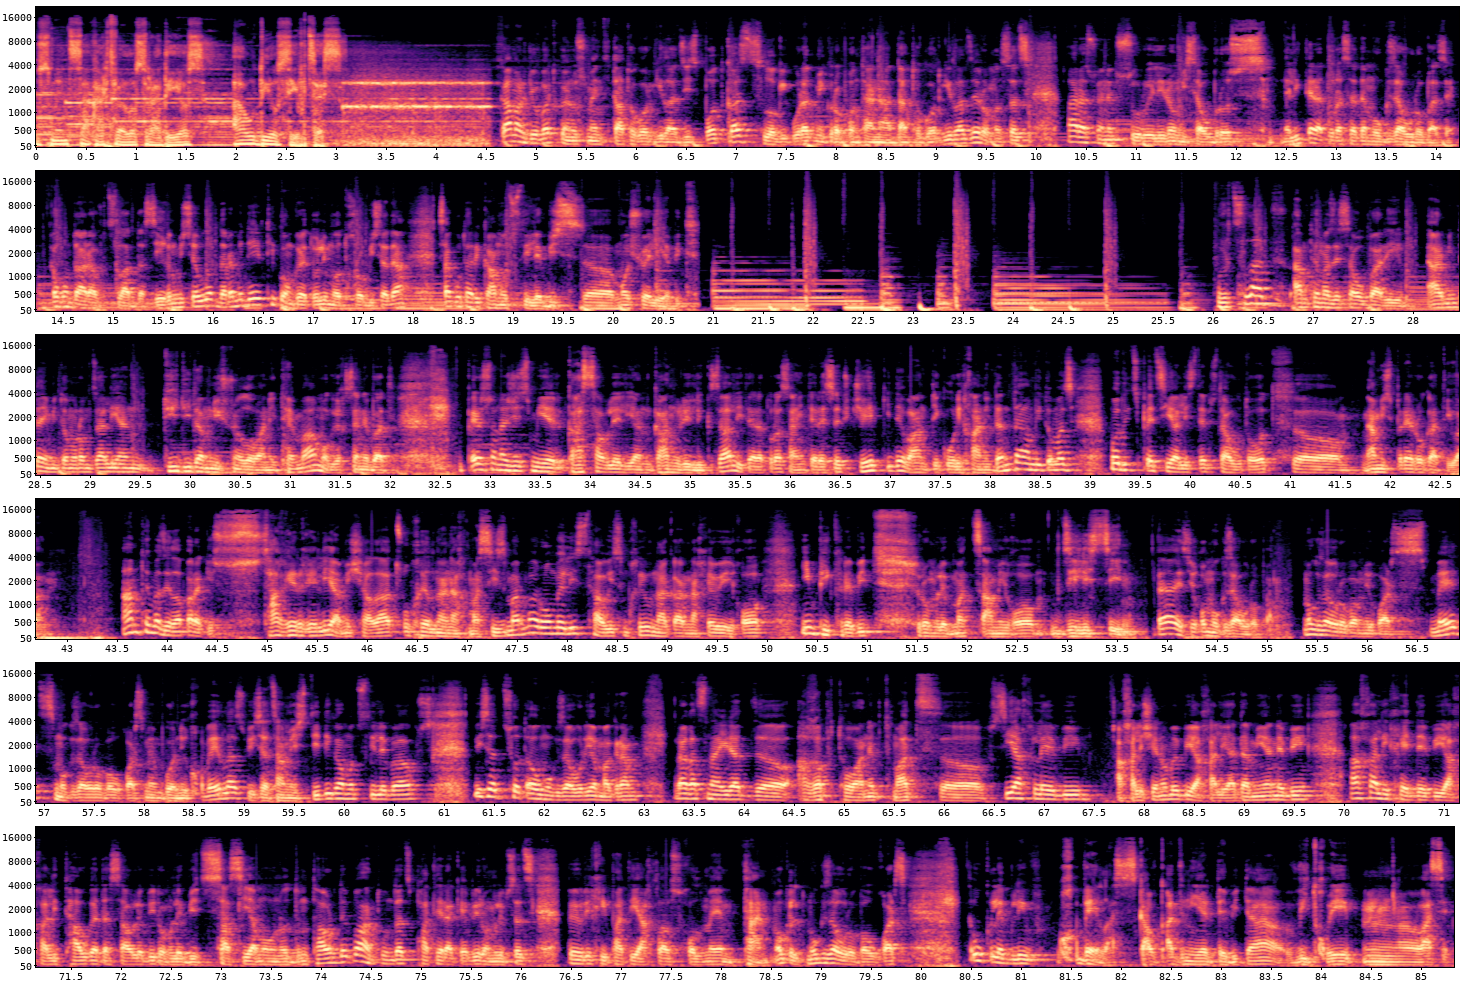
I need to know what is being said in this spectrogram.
უსმენთ საქართველოს რადიოს აუდიო სივრცეს. გამარჯობა თქვენ უსმენთ დათო გორგილაძის პოდკასტს ლოგიკურად მიკროფონთანაა დათო გორგილაძე რომელსაც არასვენებს სურვილი რომ ისაუბროს ლიტერატურასა და მოგზაურობაზე. ოღონდ არა ვრცლად და სიღრმისეულად, არამედ ერთი კონკრეტული მოთხრობისა და საკუთარი გამოცდილების მოშველიებით. ვრცლად ამ თემაზე საუბარი არ მინდა, იმიტომ რომ ძალიან დიდი და მნიშვნელოვანი თემაა, მოგეხსენებათ პერსონაჟის მიერ გასავლელიან განვლილი გზა ლიტერატურას აინტერესებს ჯერ კიდევ ანტიკური ხანიდან და ამიტომაც მოდით სპეციალისტებს დაუტოვოთ ამის პრეროგატივა. ამ თემაზე ლაპარაკი საღერღელი ამიშალა წუხელნანახმა სიზმარმა, რომელიც თავის მხრივ ნაკარნახევი იყო იმ ფიქრებით, რომლებმაც წამიღო ძილის წინ. და ეს იყო მოგზაურობა. მოგზაურობა მიყვარს მეც, მოგზაურობა უყვარს მე მგონი ყველას, ვისაც ამის დიდი გამოცდილება აქვს, ვისაც ცოტა უმოგზაურია, მაგრამ რაღაცნაირად აღაფრთოვანებთ მათ სიახლეები, ახალი შენობები, ახალი ადამიანები, ახალი ხედები, ახალი თავგადასავლები, რომლებიც სასიამოვნოდ მთავრდება, ან თუნდაც ფათერაკები, რომლებსაც ბევრი ხიფათი ახლავს ხოლმე თან. მოკლედ, მოგზაურობა უყარს უკლებლივ ყველას, გავკადნიერდები და ვიტყვი ასე.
